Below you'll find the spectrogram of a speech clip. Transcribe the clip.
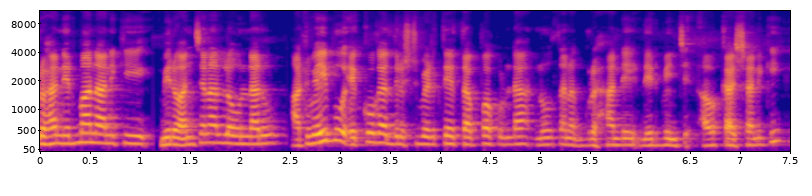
గృహ నిర్మాణానికి మీరు అంచనాల్లో ఉన్నారు. అటువైపు ఎక్కువగా దృష్టి పెడితే తప్పకుండా నూతన గృహాన్ని నిర్మించే అవకాశానికి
